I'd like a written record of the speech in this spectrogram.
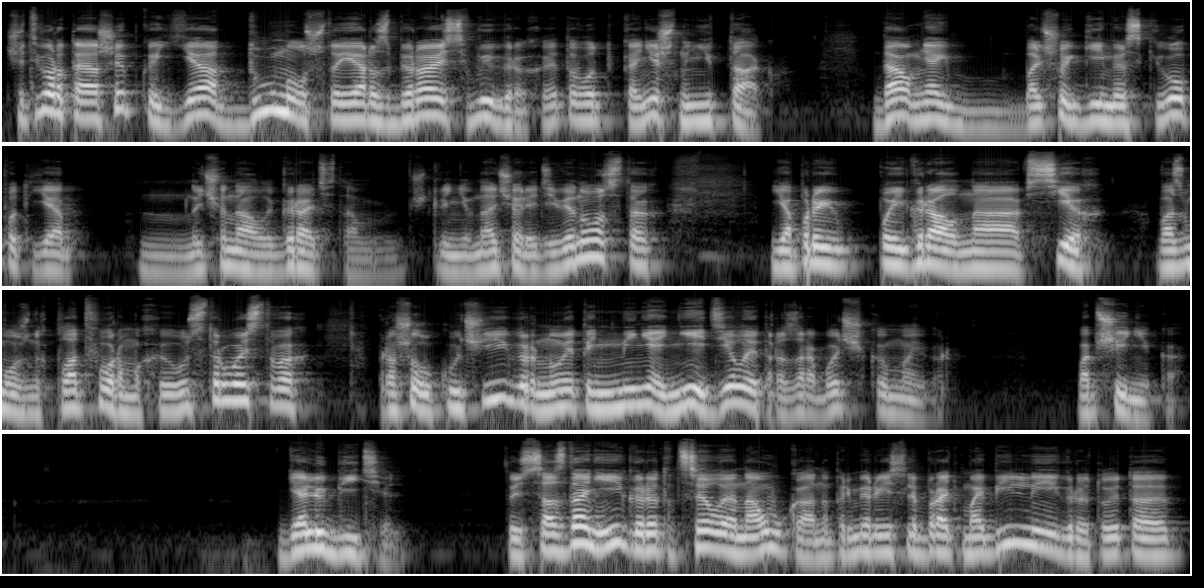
Четвертая ошибка. Я думал, что я разбираюсь в играх. Это вот, конечно, не так. Да, у меня большой геймерский опыт. Я начинал играть там чуть ли не в начале 90-х. Я про- поиграл на всех возможных платформах и устройствах, прошел кучу игр, но это меня не делает разработчиком игр. Вообще никак. Я любитель. То есть создание игр это целая наука. А, например, если брать мобильные игры, то это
